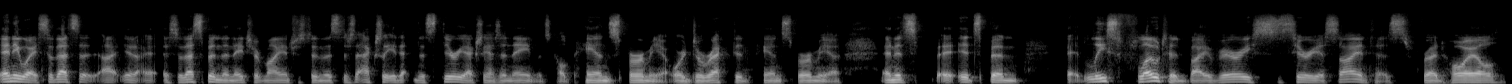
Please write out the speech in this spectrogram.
anyway so that's a, uh, you know so that's been the nature of my interest in this. There's actually this theory actually has a name. It's called panspermia or directed panspermia. And it's it's been at least floated by very serious scientists fred hoyle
